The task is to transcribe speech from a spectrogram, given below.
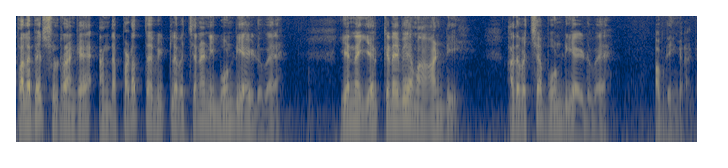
பல பேர் சொல்கிறாங்க அந்த படத்தை வீட்டில் வச்சேன்னா நீ போண்டி ஆயிடுவ. ஏன்னா ஏற்கனவே அவன் ஆண்டி அதை வச்சா போண்டி ஆகிடுவ அப்படிங்கிறாங்க.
